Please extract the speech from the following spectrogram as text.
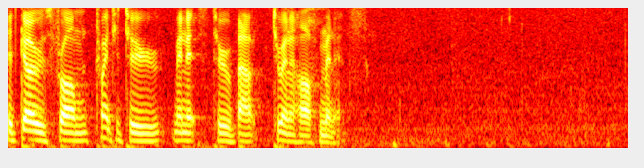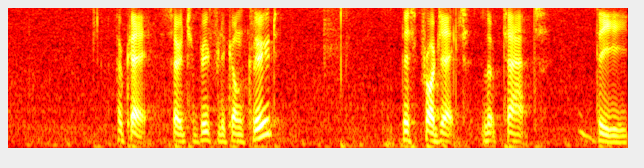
it goes from 22 minutes to about two and a half minutes. Okay, so to briefly conclude, this project looked at the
